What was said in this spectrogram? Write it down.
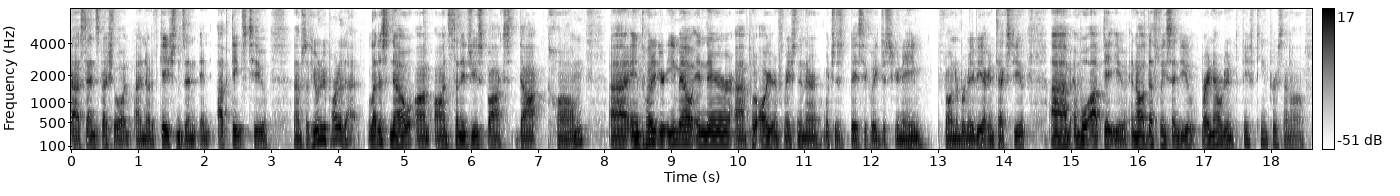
uh, send special uh, notifications and, and updates to. Um, so if you want to be part of that, let us know um, on SundayJuiceBox.com. Uh, and put your email in there. Uh, put all your information in there, which is basically just your name, phone number. Maybe I can text you, um, and we'll update you. And I'll definitely send you. Right now, we're doing fifteen percent off.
